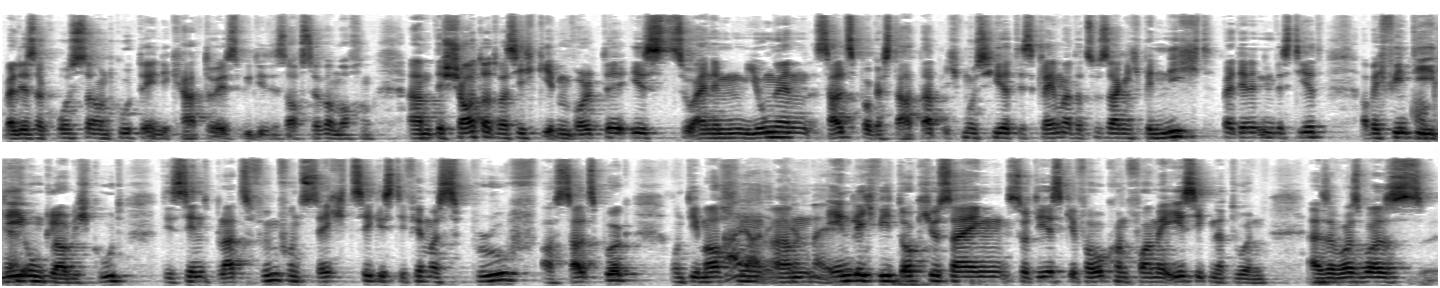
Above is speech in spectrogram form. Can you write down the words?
weil das ein großer und guter Indikator ist, wie die das auch selber machen. Ähm, das Shoutout, was ich geben wollte, ist zu einem jungen Salzburger Startup. Ich muss hier Disclaimer dazu sagen, ich bin nicht bei denen investiert, aber ich finde die okay. Idee unglaublich gut. Die sind Platz 65, ist die Firma Sproof aus Salzburg und die machen ah, ja, ähm, ähnlich wie DocuSign so DSGVO-konforme E-Signaturen. Also was, was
